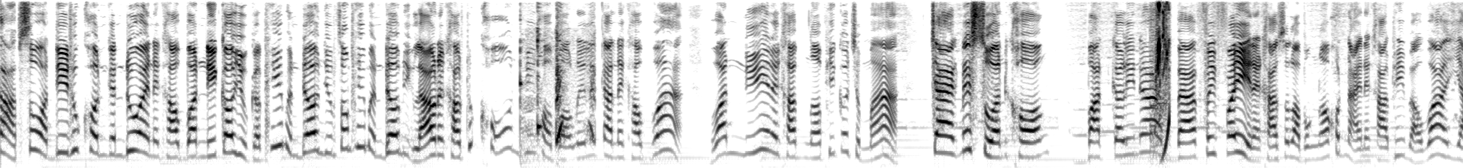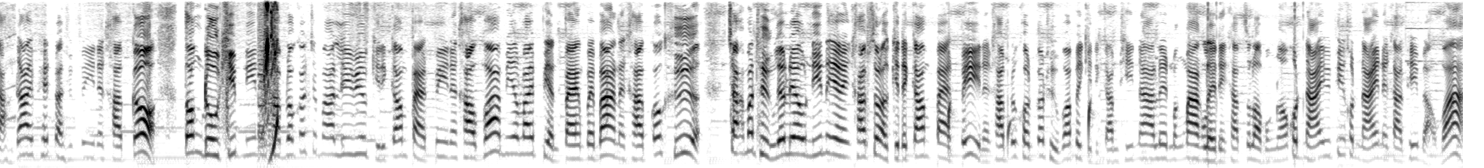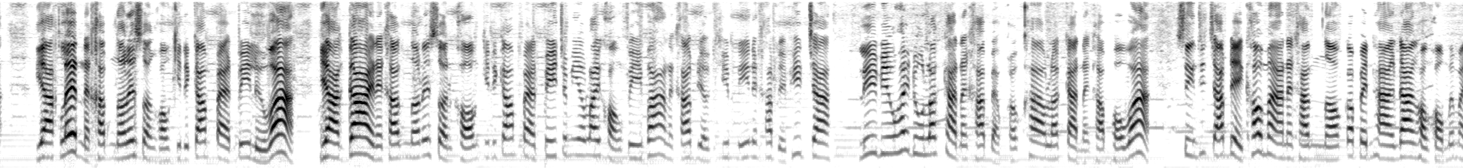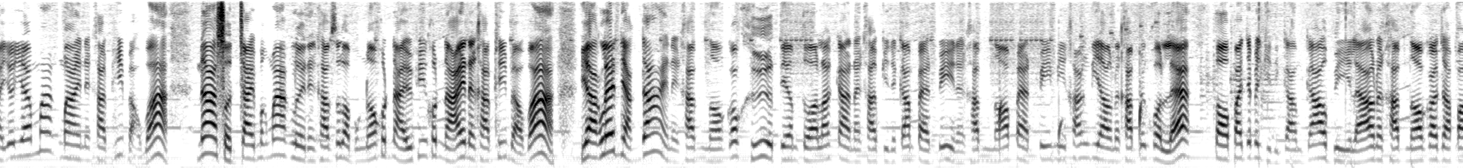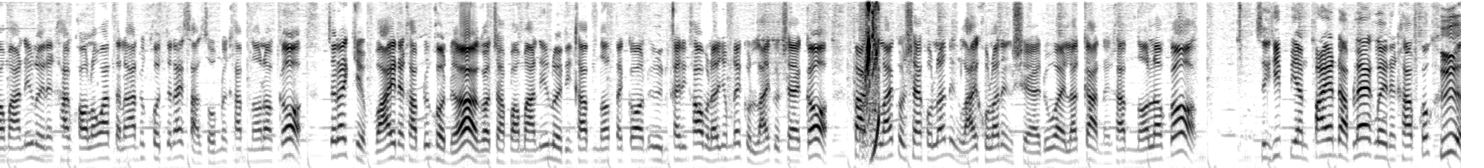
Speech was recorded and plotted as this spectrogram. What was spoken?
กราบสวัสดีทุกคนกันด้วยนะครับ วันนี้ก็อยู่กับพี่เหมือนเดิมยืมซ่อมพี่เหมือนเดิมอีกแล้วนะครับ ทุกคนพี่ขอบอกเลยแล้วกันนะครับว่า วันนี้นะครับเนาะพี่ก็จะมาแจกในส่วนของ บัตรกาลิน่าแบบฟรีๆนะครับสำหรับน้องคนไหนนะครับที่แบบว่าอยากได้เพชรแบบฟรีๆนะครับก็ต้องดูคลิปนี้นะครับแล้วก็จะมารีวิวกิจกรรม 8 ปีนะครับว่ามีอะไรเปลี่ยนแปลงไปบ้างนะครับก็คือจะมาถึงเร็วๆนี้นี่เองครับสำหรับกิจกรรม 8 ปีนะครับทุกคนก็ถือว่าเป็นกิจกรรมที่น่าเล่นมากๆเลยนะครับสำหรับน้องคนไหนพี่คนไหนนะครับที่แบบว่าอยากเล่นนะครับน้องในส่วนของกิจกรรม 8 ปี หรือว่าอยากได้นะครับน้องในส่วนของกิจกรรม 8 ปี จะมีอะไรของฟรีบ้างนะครับเดี๋ยวคลิปนี้นะครับเดี๋ยวพี่จะรีวิวให้ดูละกันนะครับแบบคร่าวๆละกันนะครับเพราะว่าสิ่งที่จะอัปเดตเข้ามานะครับเน้องก็เป็นทางด้านของของใหม่ๆเยอะแยะมากมายนะครับที่แบบว่าน่าสนใจมากๆเลยนะครับสำหรับน้องคนไหนพี่คนไหนนะครับที่แบบว่าอยากเล่นอยากได้นะครับน้องก็คือเตรียมตัวละกันนะครับกิจกรรม 8 ปีนะครับน้อง8ปีมีครั้งเดียวนะครับทุกคนและต่อไปจะเป็นกิจกรรม 9 ปีแล้วนะครับเนาะก็จะประมาณนี้เลยนะครับของรางวัลแต่ละอันทุกคนจะได้สะสมนะครับเนาะแล้วก็จะได้เก็บไว้นะครับทุกคนเด้อก็จะประมาณนี้เลยนะครับเนาะแต่ก่อนอื่นใครที่เข้ามาแล้วยังไม่ได้กดไลค์กดแชร์ก็ฝากกดไลค์กดแชร์คนละหนึ่งไลค์คนละหนึ่งแชร์ด้วยล้วกันนะครับเนาะแล้วก็ สิ่งที่เปลี่ยนไปอันดับแรกเลยนะครับก็คือ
